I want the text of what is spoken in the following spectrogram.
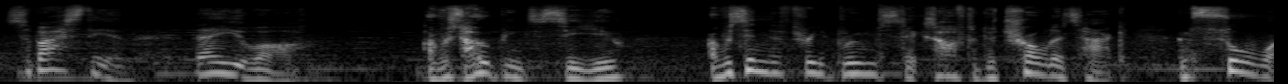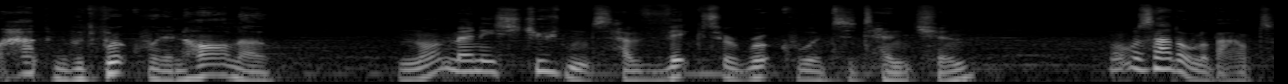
Sebastian, there you are. I was hoping to see you. I was in the Three Broomsticks after the troll attack and saw what happened with Rookwood and Harlow. Not many students have Victor Rookwood's attention. What was that all about?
